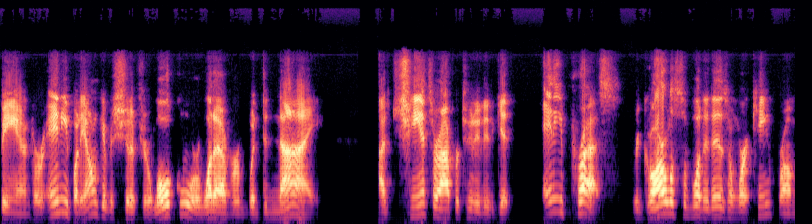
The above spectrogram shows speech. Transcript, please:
band or anybody, I don't give a shit if you're local or whatever, would deny a chance or opportunity to get any press, regardless of what it is and where it came from.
